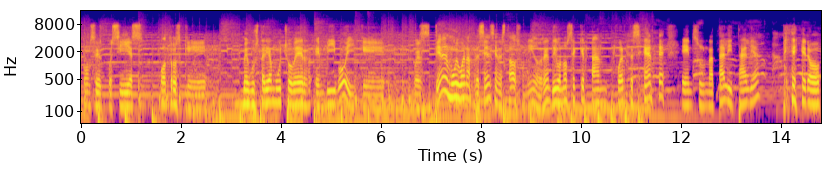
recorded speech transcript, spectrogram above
entonces pues sí es otros que me gustaría mucho ver en vivo y que pues tienen muy buena presencia en Estados Unidos. ¿eh? Digo, no sé qué tan fuertes sean en su natal Italia, pero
